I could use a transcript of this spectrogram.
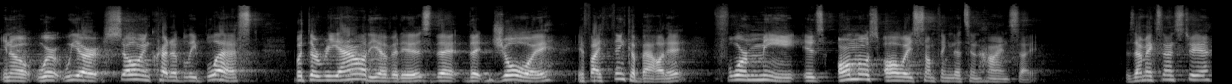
you know, we're, we are so incredibly blessed. But the reality of it is that, that joy, if I think about it, for me is almost always something that's in hindsight. Does that make sense to you?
